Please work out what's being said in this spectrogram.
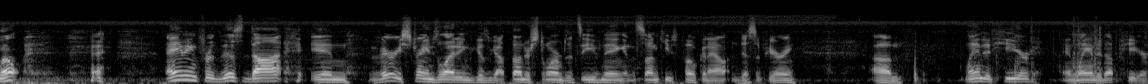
Well, aiming for this dot in very strange lighting because we got thunderstorms, it's evening, and the sun keeps poking out and disappearing. Um, landed here and landed up here.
